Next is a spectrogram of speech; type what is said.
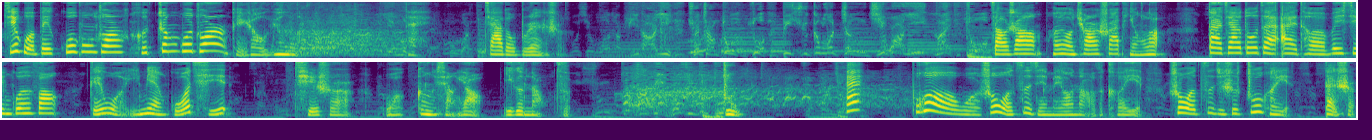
结果被郭公庄和张郭庄给绕晕了。哎，家都不认识了。早上朋友圈刷屏了，大家都在艾特微信官方给我一面国旗。其实我更想要一个脑子。猪。哎，不过我说我自己没有脑子可以说我自己是猪可以，但是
